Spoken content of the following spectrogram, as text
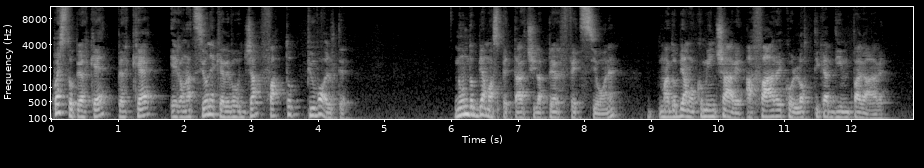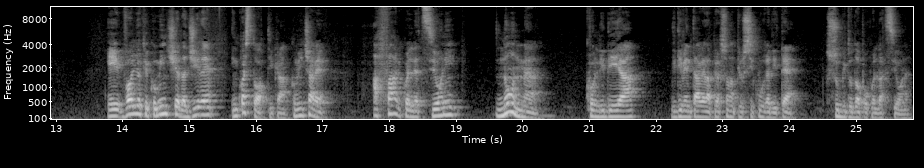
Questo perché? Perché era un'azione che avevo già fatto più volte. Non dobbiamo aspettarci la perfezione, ma dobbiamo cominciare a fare con l'ottica di imparare. E voglio che cominci ad agire in quest'ottica, cominciare a fare quelle azioni non con l'idea di diventare la persona più sicura di te subito dopo quell'azione,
